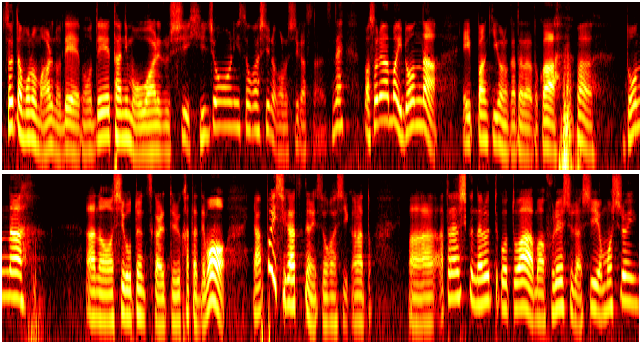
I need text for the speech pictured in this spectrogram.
そういったものもあるので、もうデータにも追われるし、非常に忙しいのがこの4月なんですね。まあ、それはまあいろんな一般企業の方だとか、まあ、どんなあの仕事に疲れている方でも、やっぱり4月っていうのは忙しいかなと。まあ、新しくなるってことは、まあ、フレッシュだし、面白い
